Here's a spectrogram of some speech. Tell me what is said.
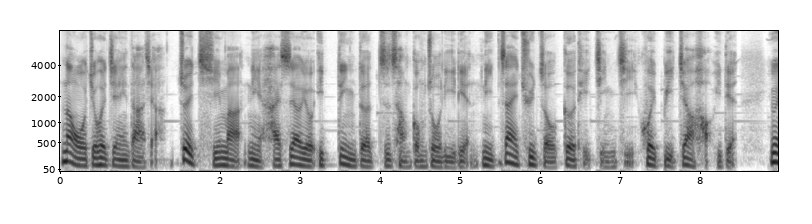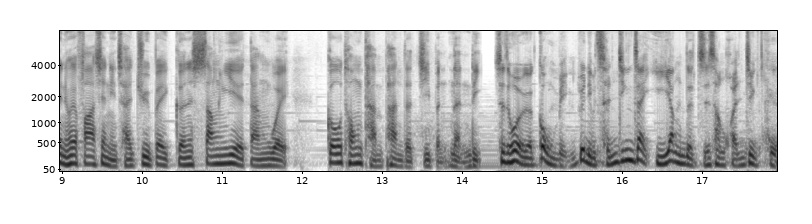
那我就会建议大家，最起码你还是要有一定的职场工作历练，你再去走个体经济会比较好一点，因为你会发现你才具备跟商业单位沟通谈判的基本能力，甚至会有一个共鸣，因为你们曾经在一样的职场环境苦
